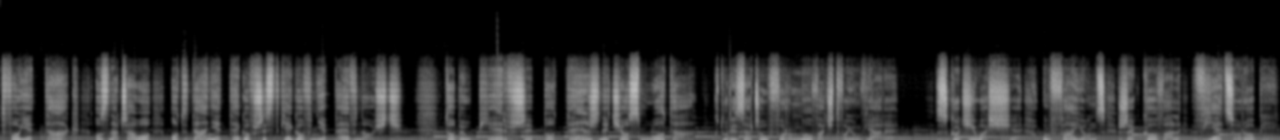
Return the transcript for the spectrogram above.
Twoje tak oznaczało oddanie tego wszystkiego w niepewność. To był pierwszy, potężny cios młota który zaczął formować Twoją wiarę. Zgodziłaś się, ufając, że kowal wie, co robi.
